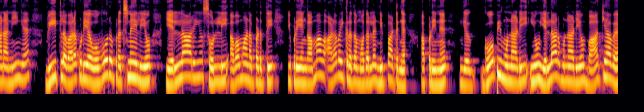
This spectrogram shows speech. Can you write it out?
ஆனால் நீங்கள் வீட்டில் வரக்கூடிய ஒவ்வொரு பிரச்சனையிலையும் எல்லாரையும் சொல்லி அவமானப்படுத்தி இப்படி எங்கள் அம்மாவை அள வைக்கிறத முதல்ல நிப்பாட்டுங்க அப்படின்னு இங்கே கோபி முன்னாடியும் எல்லார் முன்னாடியும் பாக்கியாவை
